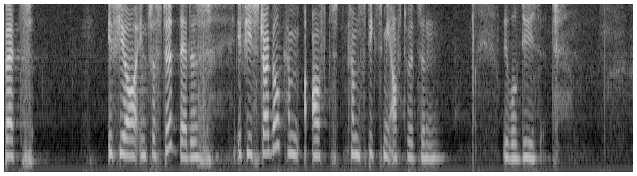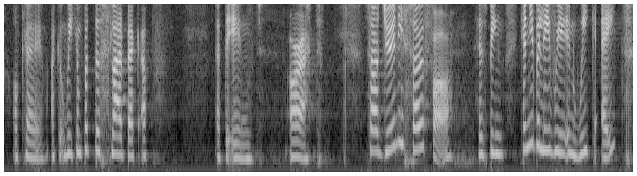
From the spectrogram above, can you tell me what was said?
But if you are interested, that is, if you struggle, come, after, come speak to me afterwards and we will do it. Okay, can, we can put this slide back up at the end. All right. So, our journey so far has been, can you believe we're in week eight?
